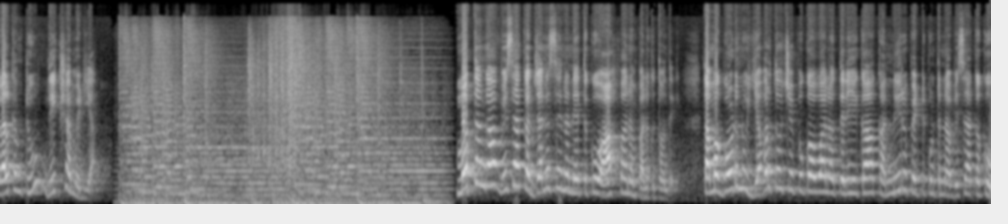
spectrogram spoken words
Welcome to Deeksha media. మొత్తంగా విశాఖ జనసేన నేతకు ఆహ్వానం పలుకుతోంది. తమ గోడును ఎవరితో చెప్పుకోవాలో తెలియక కన్నీరు పెట్టుకుంటున్న విశాఖకు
